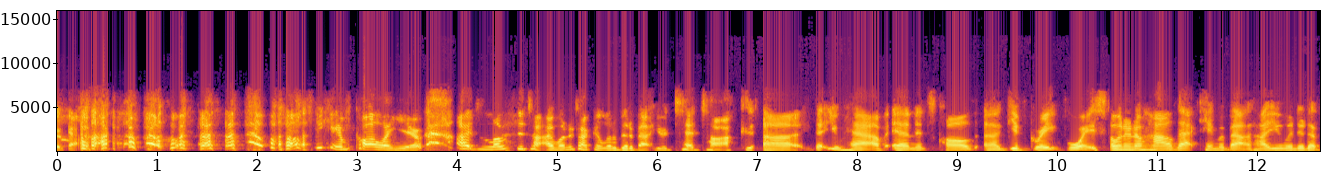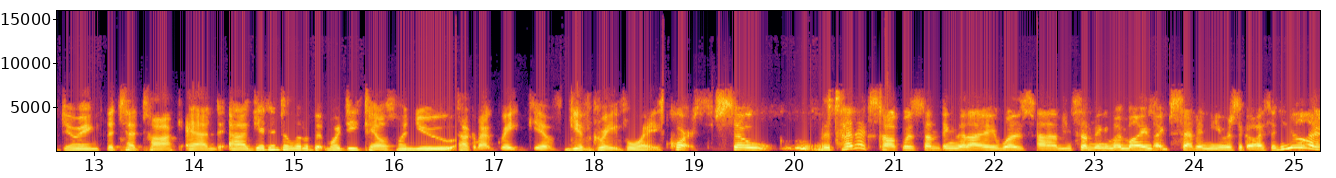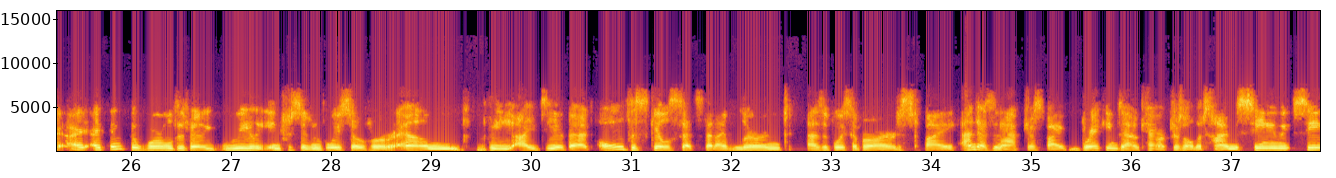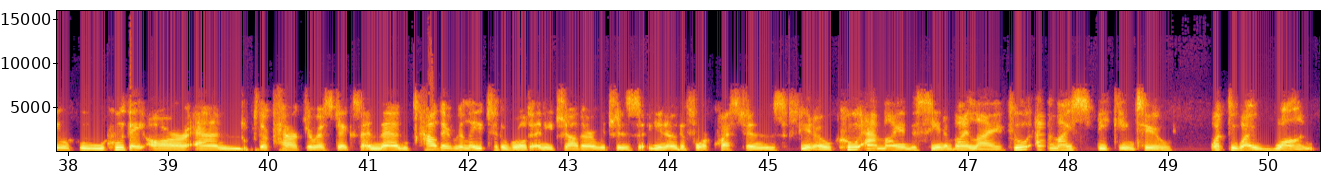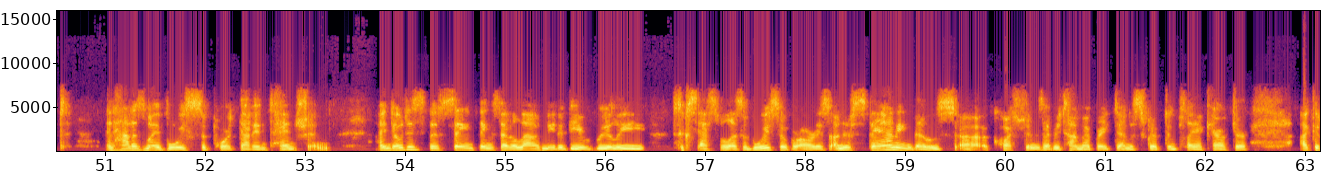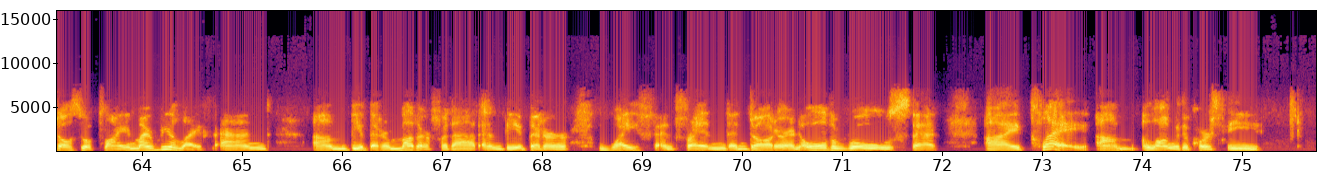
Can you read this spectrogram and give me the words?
well, speaking of calling you, I'd love to talk. I want to talk a little bit about your TED Talk uh, that you have, and it's called uh, "Give Great Voice." I want to know how that came about, how you ended up doing the TED Talk, and uh, get into a little bit more details when you talk about great give give great voice. Of course. So the TEDx talk was something that I was um, something in my mind like seven years ago. I said, you know, I, I think the world is really really interested in voiceover and the idea that all the skill sets that I've learned as a voiceover artist by and as an actress by breaking down characters all the time, seeing seeing who who they are and their characteristics, and then how they relate to the world and each other, which is you know the four questions. You know, who am I in the scene of my life? Who am I speaking to? What do I want? And how does my voice support that intention? I noticed the same things that allowed me to be really successful as a voiceover artist, understanding those uh, questions every time I break down a script and play a character. I could also apply in my real life and um, be a better mother for that and be a better wife and friend and daughter and all the roles that I play, um, along with, of course, the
